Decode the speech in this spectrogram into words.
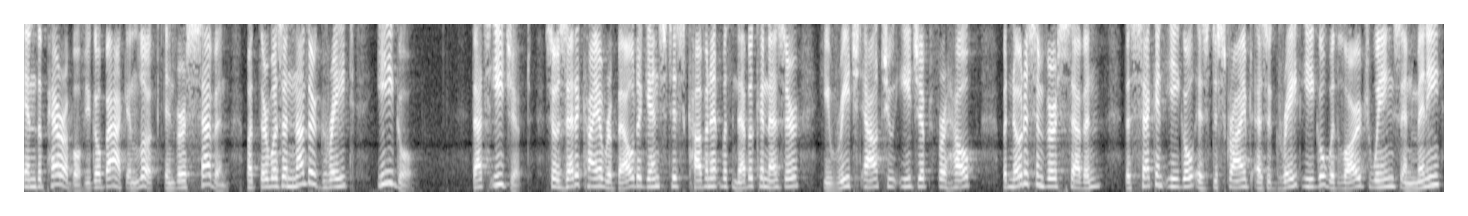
in the parable. If you go back and look in verse 7, but there was another great eagle. That's Egypt. So Zedekiah rebelled against his covenant with Nebuchadnezzar. He reached out to Egypt for help. But notice in verse 7, the second eagle is described as a great eagle with large wings and many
